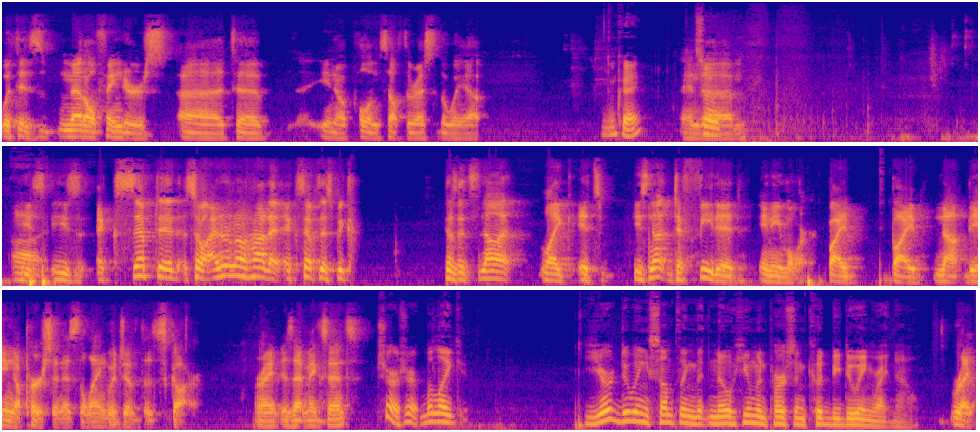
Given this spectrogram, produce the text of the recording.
with his metal fingers uh, to you know pull himself the rest of the way up Okay. and So- um, Uh, he's he's accepted so i don't know how to accept this because because it's not like it's he's not defeated anymore by by not being a person is the language of the scar right does that make sense Sure, sure. But like you're doing something that no human person could be doing right now right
